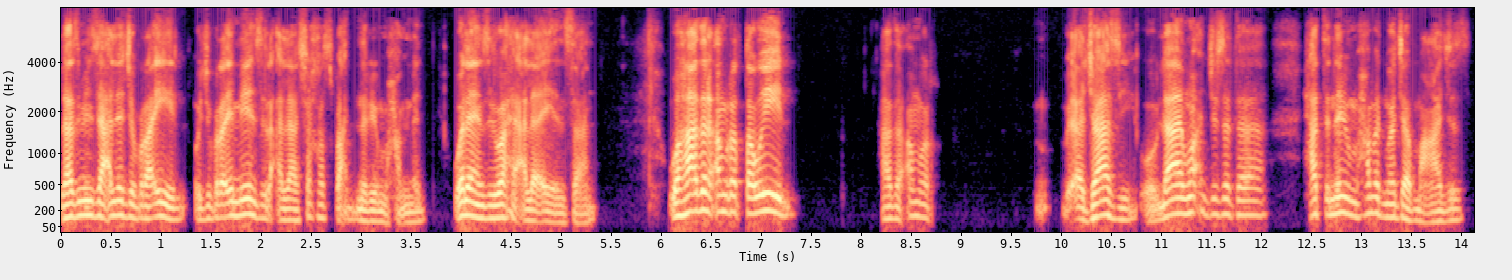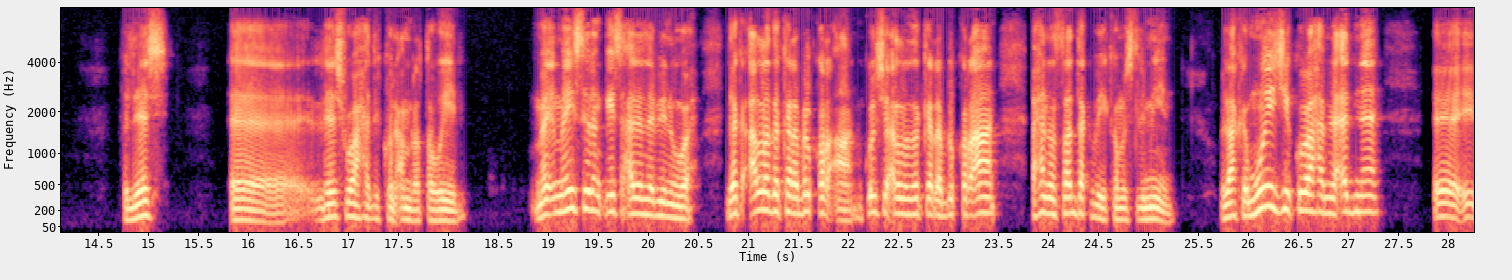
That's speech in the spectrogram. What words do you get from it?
لازم ينزل عليه جبرائيل وجبرائيل ما ينزل على شخص بعد النبي محمد ولا ينزل وحي على أي إنسان. وهذا العمر الطويل هذا عمر اعجازي ولا معجزة حتى النبي محمد ما جاب معاجز. فليش؟ آه ليش واحد يكون عمره طويل؟ ما يصير نقيس على النبي نوح. ذك الله ذكره بالقرآن. كل شيء الله ذكره بالقرآن إحنا نصدق به كمسلمين. ولكن مو يجي كل واحد من عندنا آه،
